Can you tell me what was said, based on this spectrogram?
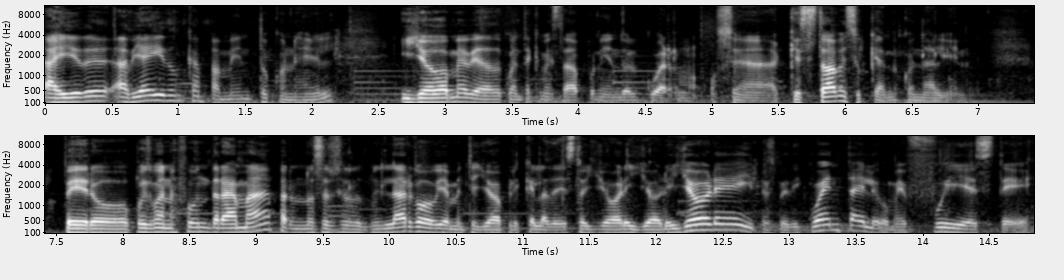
había ido a un campamento con él y yo me había dado cuenta que me estaba poniendo el cuerno, o sea, que estaba besuqueando con alguien. Pero pues bueno, fue un drama, para no hacerse muy largo, obviamente yo apliqué la de esto, llore llore llore, y pues me di cuenta y luego me fui este,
